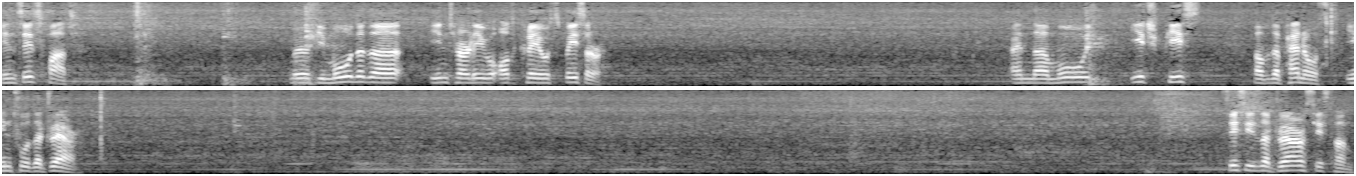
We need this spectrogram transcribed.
In this part, we'll demold the interleave autoclave spacer and uh, move each piece of the panels into the dryer. This is the dryer system.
